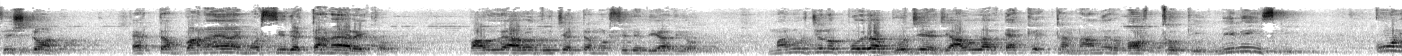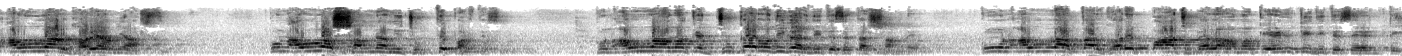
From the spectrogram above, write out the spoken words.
ফিস্টন। একটা বানায় মসজিদের টানায় রেখো। পারলে আরও দুই চারটা মসজিদে দিয়া দিও। মানুষ যেন পৈরা বোঝে যে আল্লাহর এক একটা নামের অর্থ কি মিনিংস কি। কোন আল্লাহর ঘরে আমি আসছি? কোন আল্লাহর সামনে আমি ঝুঁকতে পারতেছি? কোন আল্লাহ আমাকে ঝুকার অধিকার দিতেছে তার সামনে? কোন আল্লাহ তার ঘরে পাঁচ বেলা আমাকে এন্ট্রি দিতেছে এন্ট্রি?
